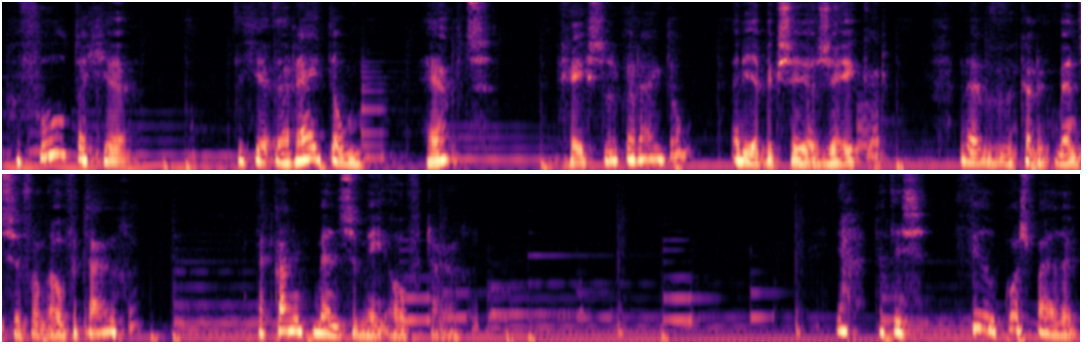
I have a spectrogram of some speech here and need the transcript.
gevoel dat je, dat je rijkdom hebt, geestelijke rijkdom, en die heb ik zeer zeker. En daar kan ik mensen van overtuigen. Daar kan ik mensen mee overtuigen. Ja, dat is veel kostbaarder.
